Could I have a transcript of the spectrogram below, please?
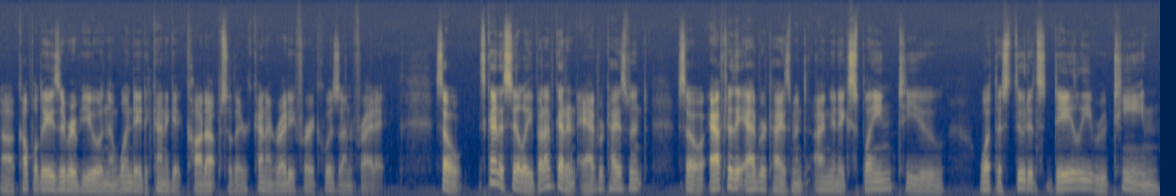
a couple days of review and then one day to kind of get caught up so they're kind of ready for a quiz on Friday. So it's kind of silly, but I've got an advertisement. So after the advertisement, I'm going to explain to you what the student's daily routine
